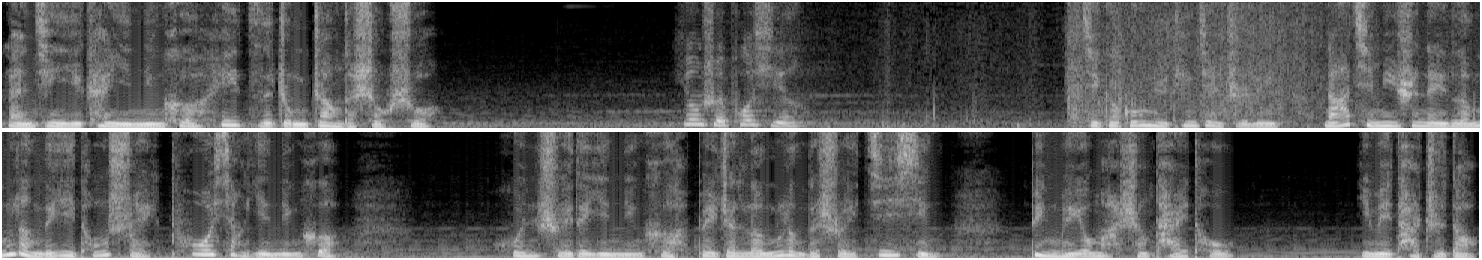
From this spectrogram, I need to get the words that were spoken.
蓝静怡看尹宁鹤黑紫肿胀的手，说：“用水泼醒。”几个宫女听见指令，拿起密室内冷冷的一桶水泼向尹宁鹤。昏睡的尹宁鹤被这冷冷的水激醒，并没有马上抬头，因为他知道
